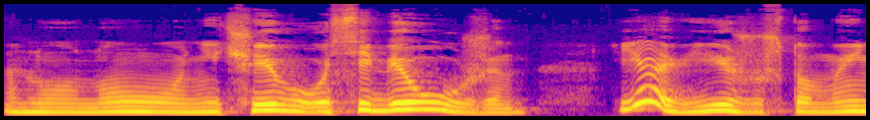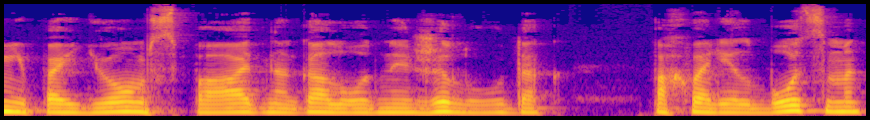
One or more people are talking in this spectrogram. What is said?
«Ну-ну, ничего себе ужин! Я вижу, что мы не пойдем спать на голодный желудок», — похвалил боцман,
